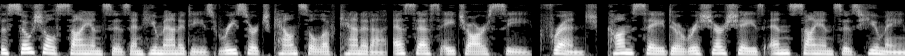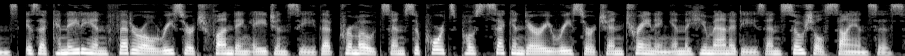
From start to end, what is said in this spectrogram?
The Social Sciences and Humanities Research Council of Canada SSHRC, French, Conseil de recherches en sciences humaines is a Canadian federal research funding agency that promotes and supports post-secondary research and training in the humanities and social sciences.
